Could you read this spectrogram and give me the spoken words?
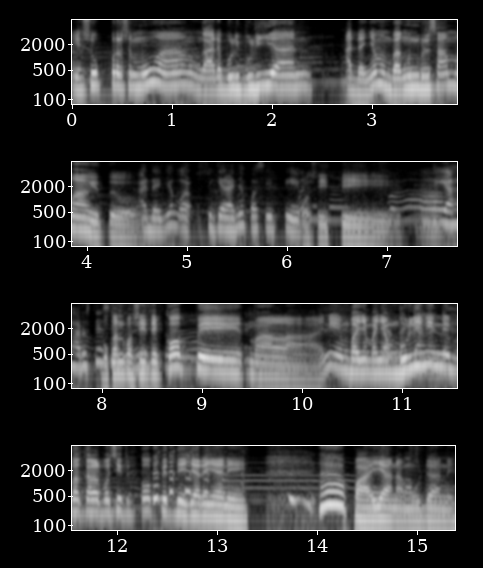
ya super semua nggak ada bully-bulian adanya membangun bersama gitu. Adanya pikirannya positif. Positif. Iya harusnya bukan positif gitu. covid iya. malah. Ini yang banyak-banyak bully nih bakal positif covid nih jarinya nih. Ah payah anak muda nih.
